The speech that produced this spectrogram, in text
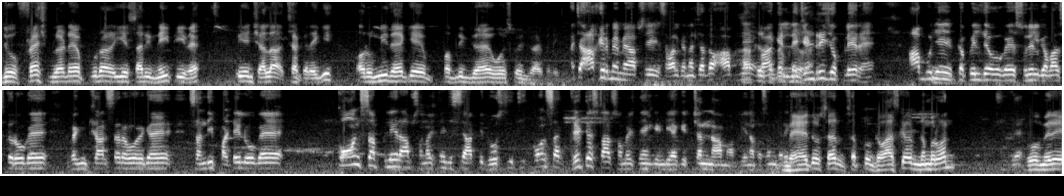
जो फ्रेश ब्लड है पूरा ये सारी नई टीम है ये इंशाल्लाह अच्छा करेगी और उम्मीद है कि पब्लिक जो है वो इसको एंजॉय करेगी। अच्छा आखिर में मैं आपसे सवाल करना चाहता हूँ। आपने वहाँ के लेजेंडरी जो प्लेयर हैं आप मुझे हम्म। कपिल देव हो गए सुनील गवास्कर हो गए वेंकटेश्वर सर हो गए संदीप पटेल हो गए कौन सा प्लेयर आप समझते हैं जिससे आपकी दोस्ती थी? कौन सा ग्रेटेस्ट आप समझते हैं कि इंडिया के चंद नाम आप लेना पसंद करें मैं तो सर सबको गवास्कर नंबर वन वो मेरे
